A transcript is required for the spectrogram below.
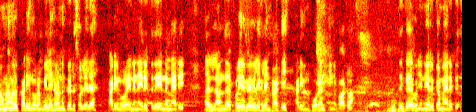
நம்மளவங்களுக்கு காட்டி கொண்டு வரேன் விலைகள் ஒன்றும் கேட்டு சொல்லல. காடி கொண்டு என்னென்ன இருக்குது என்ன மாதிரி. அதெல்லாம் அந்த கொடி இருக்கிற விலைகளையும் காட்டி காடி கொண்டு போகிறேன் நீங்கள் பார்க்கலாம். இதுக்கு கொஞ்சம் நெருக்கமாக இருக்குது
